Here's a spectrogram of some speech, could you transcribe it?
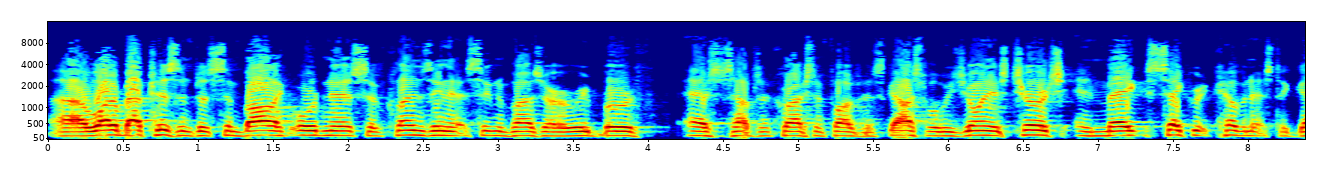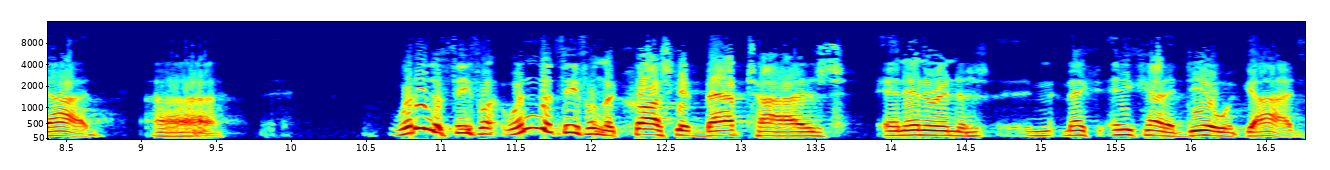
Uh, water baptism is a symbolic ordinance of cleansing that signifies our rebirth as disciples of Christ and followers of His gospel. We join His church and make sacred covenants to God. Uh, what did the thief? When did the thief on the cross get baptized and enter into make any kind of deal with God,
